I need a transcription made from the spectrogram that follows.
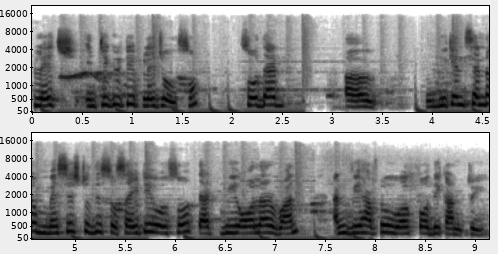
pledge, integrity pledge also so that uh, we can send a message to the society also that we all are one and we have to work for the country.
